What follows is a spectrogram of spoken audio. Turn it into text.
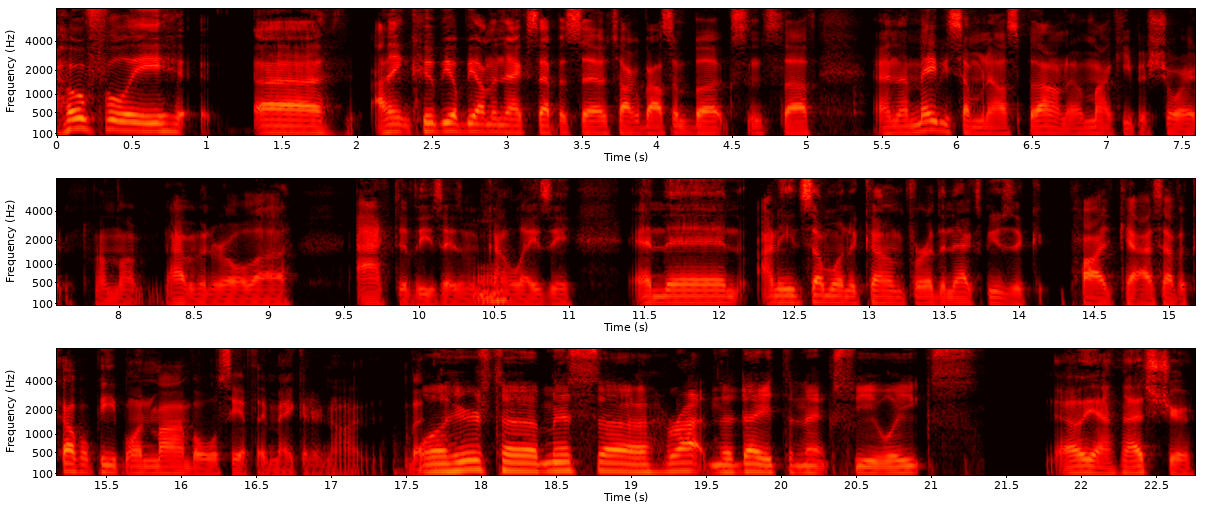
Hopefully, uh, I think Koopy will be on the next episode, talk about some books and stuff, and then maybe someone else. But I don't know. Might keep it short. I'm not. I haven't been real uh active these days. Been kind of lazy. And then I need someone to come for the next music podcast. I have a couple people in mind, but we'll see if they make it or not. But Well, here's to Miss uh, writing the date the next few weeks. oh yeah, that's true.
